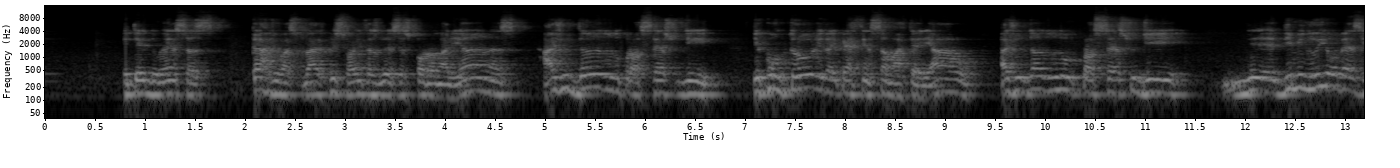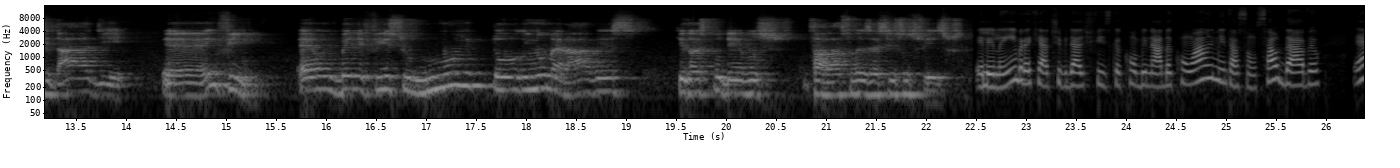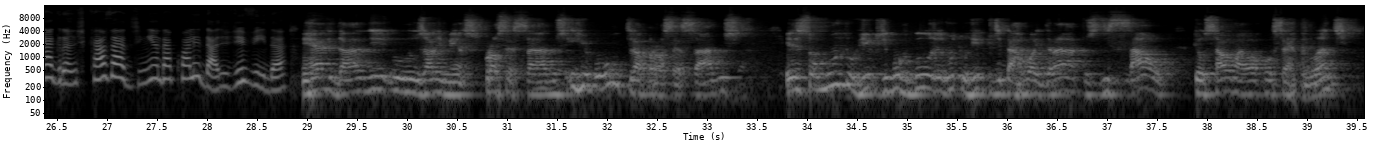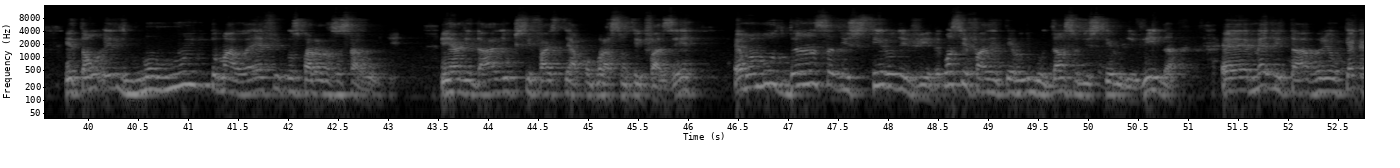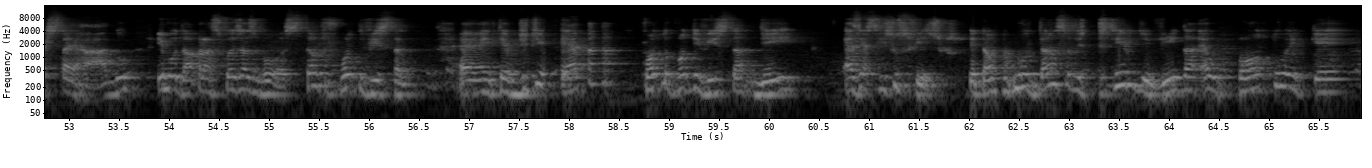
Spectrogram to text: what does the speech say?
ter doenças cardiovasculares, principalmente as doenças coronarianas, ajudando no processo de, de controle da hipertensão arterial, ajudando no processo de, de diminuir a obesidade, é, enfim, é um benefício muito inumeráveis que nós podemos falar sobre exercícios físicos. Ele lembra que a atividade física combinada com a alimentação saudável é a grande casadinha da qualidade de vida. Em realidade, os alimentos processados e ultraprocessados, eles são muito ricos de gordura, muito ricos de carboidratos, de sal, que o sal é o maior conservante. Então, eles são muito maléficos para a nossa saúde. Em realidade, o que se faz, a população tem que fazer, é uma mudança de estilo de vida. Quando se fala em termos de mudança de estilo de vida, é meditar ver o que é que está errado e mudar para as coisas boas, tanto do ponto de vista é, em termos de dieta, quanto do ponto de vista de exercícios físicos. Então, mudança de estilo de vida é o ponto em que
